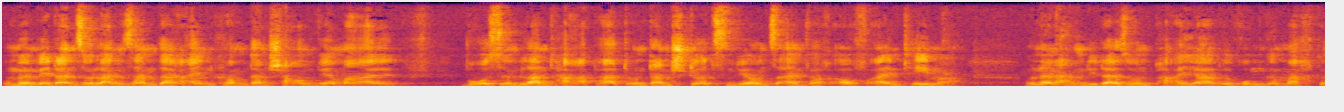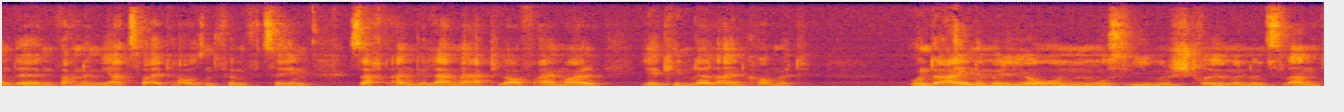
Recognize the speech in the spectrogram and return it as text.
Und wenn wir dann so langsam da reinkommen, dann schauen wir mal, wo es im Land hapert und dann stürzen wir uns einfach auf ein Thema. Und dann haben die da so ein paar Jahre rumgemacht und irgendwann im Jahr 2015 sagt Angela Merkel auf einmal, ihr Kinderlein kommet. Und eine Million Muslime strömen ins Land.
